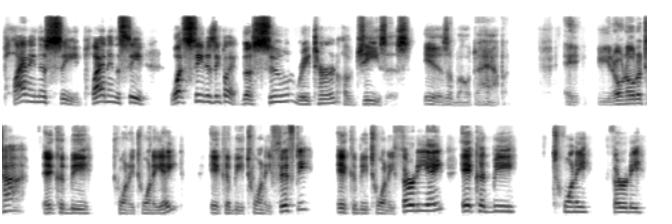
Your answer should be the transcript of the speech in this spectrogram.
planting this seed, planting the seed. What seed is he planting? The soon return of Jesus is about to happen. You don't know the time. It could be 2028. It could be 2050. It could be 2038. It could be 2030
